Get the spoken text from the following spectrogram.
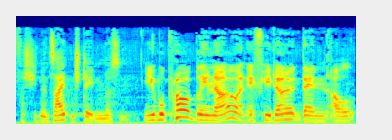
verschiedenen Seiten stehen müssen. You will probably know, and if you don't, then I'll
